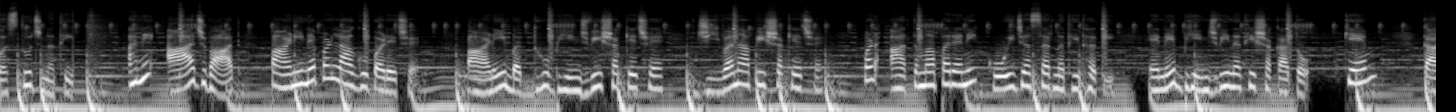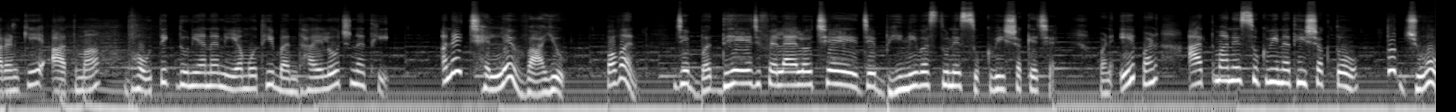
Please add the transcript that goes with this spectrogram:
વસ્તુ જ નથી. અને આ જ વાત પાણીને પણ લાગુ પડે છે. પાણી બધું ભીંજવી શકે છે, જીવન આપી શકે છે, પણ આત્મા પર એની કોઈ જ અસર નથી થતી. એને ભીંજવી નથી શકાતો. કેમ? કારણ કે આત્મા ભૌતિક દુનિયાના નિયમોથી બંધાયેલો જ નથી. અને છેલ્લે વાયુ. પવન, જે બધે જ ફેલાયેલો છે, જે ભીની વસ્તુને સૂકવી શકે છે. પણ એ પણ આત્માને સૂકવી નથી શકતો. તો જુઓ,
